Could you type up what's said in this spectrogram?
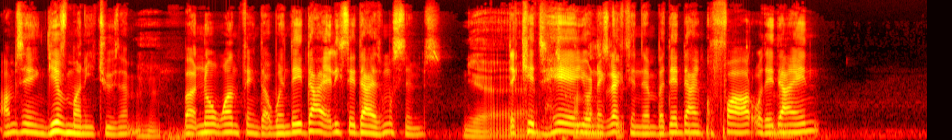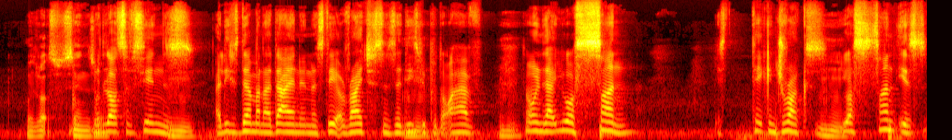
I'm saying give money to them, mhm. but know one thing that when they die, at least they die as Muslims. Yeah. The kids here, you're neglecting them, but they're dying kuffar or they're Mhm. dying with lots of sins. with lots of sins. Mhm. At least them and are dying in a state of righteousness that these Mhm. people don't have. Not only that, your son is taking drugs. Your son is.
